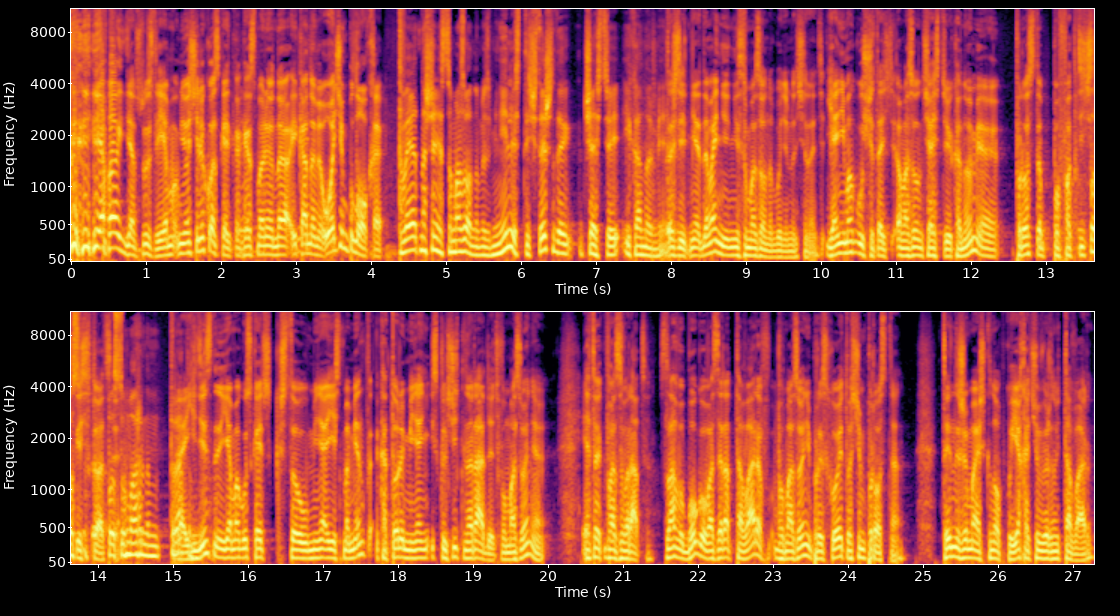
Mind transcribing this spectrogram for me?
Я в смысле, мне очень легко сказать, как я смотрю на экономию. Очень плохо. Твои отношения с Амазоном изменились? Ты считаешь это частью экономии? Подожди, нет, давай не, не с Амазона будем начинать. Я не могу считать Амазон частью экономии просто по фактической По- ситуации. По суммарным Да, тратам? единственное, я могу сказать, что у меня есть момент, который меня исключительно радует в Амазоне. Это возврат. Слава богу, возврат товаров в Амазоне происходит очень просто. Ты нажимаешь кнопку «Я хочу вернуть товар».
